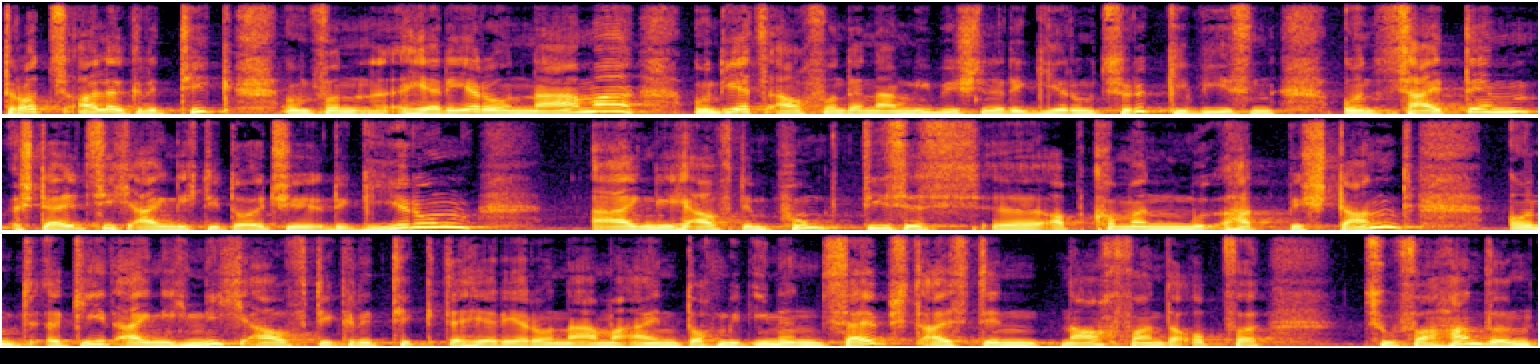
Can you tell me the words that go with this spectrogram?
trotz aller Kritik. Und von Herero Nama und jetzt auch von der namibischen Regierung zurückgewiesen. Und seitdem stellt sich eigentlich die deutsche Regierung eigentlich auf den Punkt, dieses äh, Abkommen hat Bestand und geht eigentlich nicht auf die Kritik der Herero Nama ein, doch mit ihnen selbst als den Nachfahren der Opfer zu verhandeln.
